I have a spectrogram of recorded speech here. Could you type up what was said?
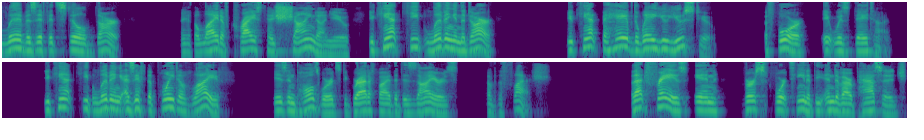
live as if it's still dark. If the light of Christ has shined on you, you can't keep living in the dark. You can't behave the way you used to before it was daytime. You can't keep living as if the point of life is, in Paul's words, to gratify the desires of the flesh. That phrase in verse 14 at the end of our passage,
